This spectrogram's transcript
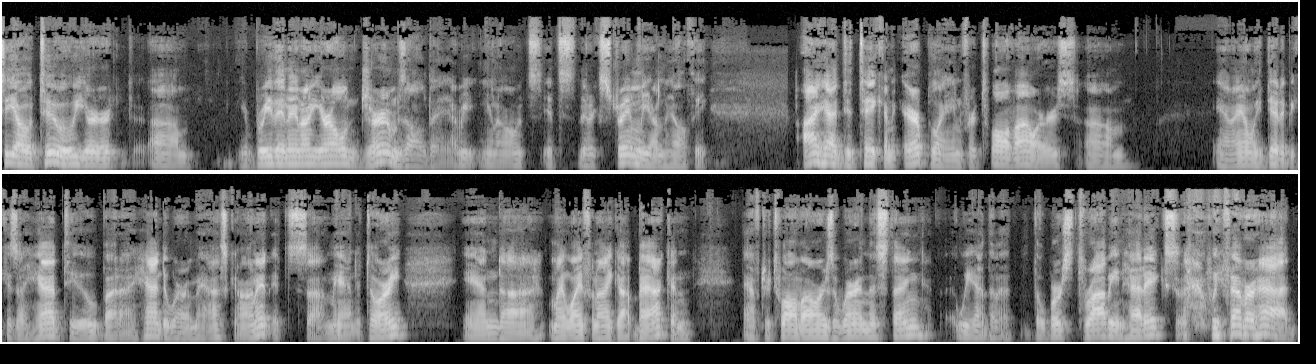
CO two, you're um, you're breathing in your own germs all day. Every you know, it's it's they're extremely unhealthy. I had to take an airplane for 12 hours, um, and I only did it because I had to. But I had to wear a mask on it; it's uh, mandatory. And uh, my wife and I got back, and after 12 hours of wearing this thing, we had the the worst throbbing headaches we've ever had,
